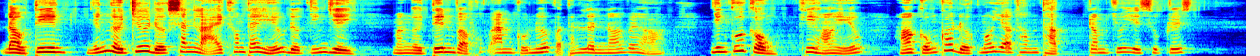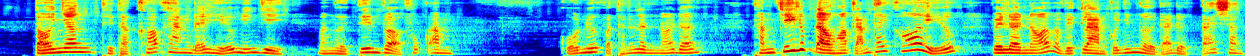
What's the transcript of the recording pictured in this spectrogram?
Đầu tiên, những người chưa được sanh lại không thể hiểu được những gì mà người tin vào phúc âm của nước và thánh linh nói với họ. Nhưng cuối cùng, khi họ hiểu, họ cũng có được mối giao thông thật trong Chúa Giêsu Christ. Tội nhân thì thật khó khăn để hiểu những gì mà người tin vào phúc âm của nước và thánh linh nói đến. Thậm chí lúc đầu họ cảm thấy khó hiểu về lời nói và việc làm của những người đã được tái sanh.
